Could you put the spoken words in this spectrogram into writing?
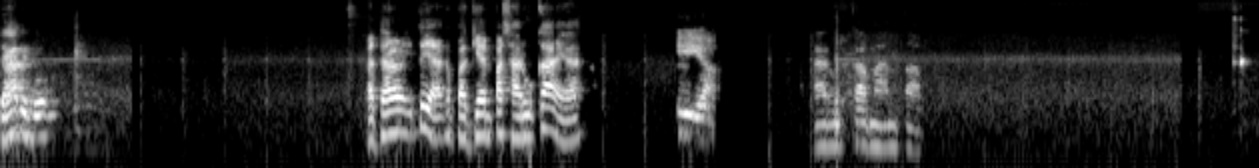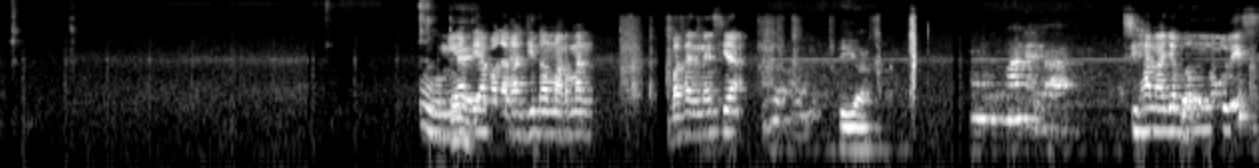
ya. dah ibu Padahal itu ya kebagian pas Haruka ya. Iya. Haruka mantap. Uh, niat ya pada rajin Om Arman. Bahasa Indonesia. iya Si Han aja belum nulis.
